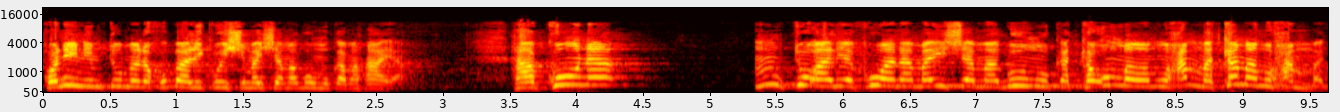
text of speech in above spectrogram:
Kwa nini mtume anakubali kuishi maisha magumu kama haya? Hakuna mtu aliyekuwa na maisha magumu katika umma wa muhammad kama muhammad.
